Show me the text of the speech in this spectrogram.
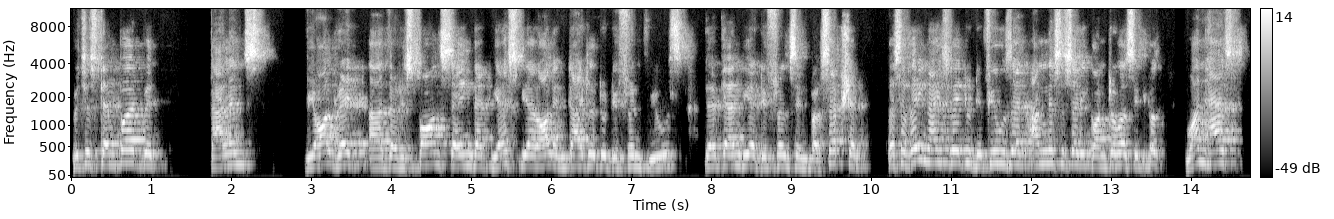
which is tempered with balance. We all read uh, the response saying that yes, we are all entitled to different views. There can be a difference in perception. That's a very nice way to diffuse an unnecessary controversy because one has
